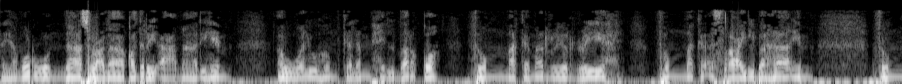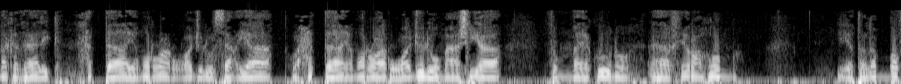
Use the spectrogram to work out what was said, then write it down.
فيمر الناس على قدر أعمالهم أولهم كلمح البرق ثم كمر الريح ثم كأسرع البهائم ثم كذلك حتى يمر الرجل سعيا وحتى يمر الرجل ماشيا ثم يكون آخرهم يتلبط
